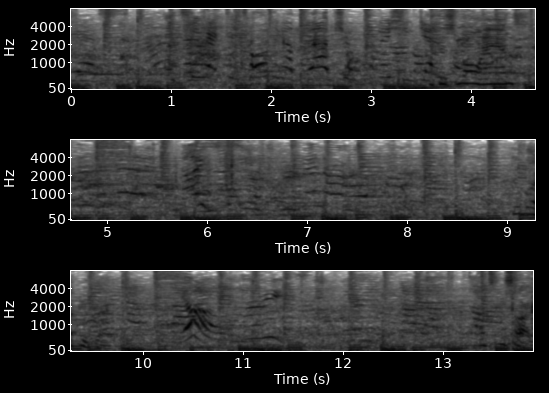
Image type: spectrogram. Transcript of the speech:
Yes. And T-Rex is holding a bunch of fishing gems. The small hands. Nice. Good luck with that. Yo, What's inside?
